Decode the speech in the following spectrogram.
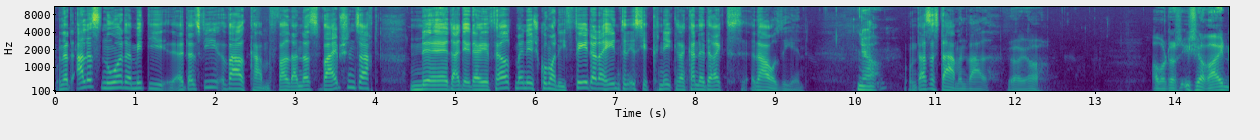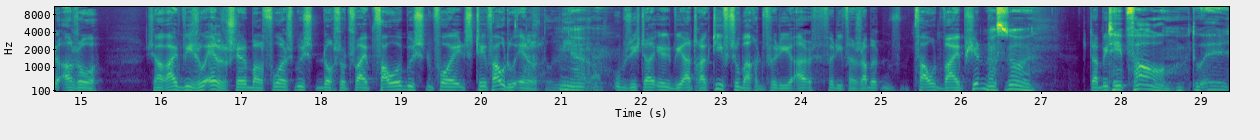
Und das alles nur, damit die, äh, das ist wie Wahlkampf, weil dann das Weibchen sagt, nee, der, der gefällt mir nicht, guck mal, die Feder da hinten ist geknickt, dann kann der direkt nach Hause gehen. Ja. Und das ist Damenwahl. Ja, ja. Aber das ist ja rein, also, ist ja rein visuell. Stell dir mal vor, es müssten noch so zwei Pfaue müssten vorher ins TV-Duell, Ja. um sich da irgendwie attraktiv zu machen für die, für die versammelten Pfauenweibchen. Ach so. Damit TV-Duell.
